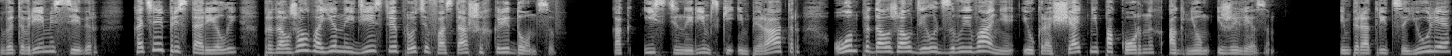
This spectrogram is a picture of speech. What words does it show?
В это время Север, хотя и престарелый, продолжал военные действия против восставших каледонцев. Как истинный римский император, он продолжал делать завоевания и укращать непокорных огнем и железом. Императрица Юлия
